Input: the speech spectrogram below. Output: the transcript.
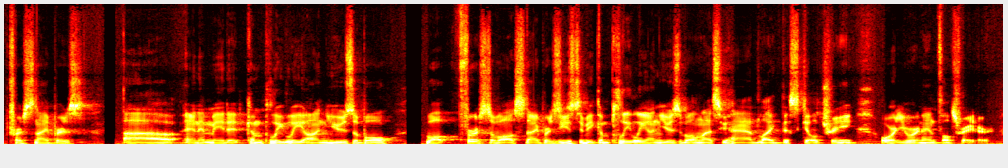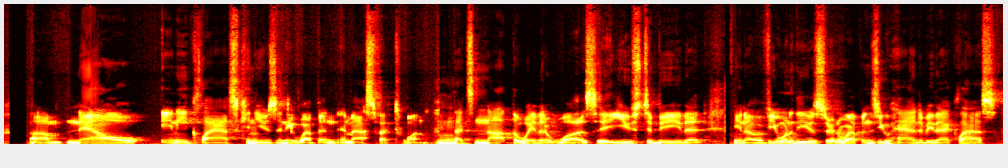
for snipers, uh, and it made it completely unusable. Well, first of all, snipers used to be completely unusable unless you had like the skill tree or you were an infiltrator. Um, now, any class can use any weapon in Mass Effect One. That's not the way that it was. It used to be that you know if you wanted to use certain weapons, you had to be that class,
